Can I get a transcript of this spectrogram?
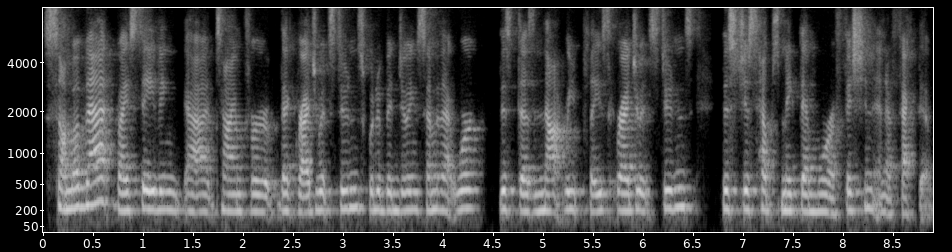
some of that by saving uh, time for that graduate students would have been doing some of that work. This does not replace graduate students. This just helps make them more efficient and effective.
